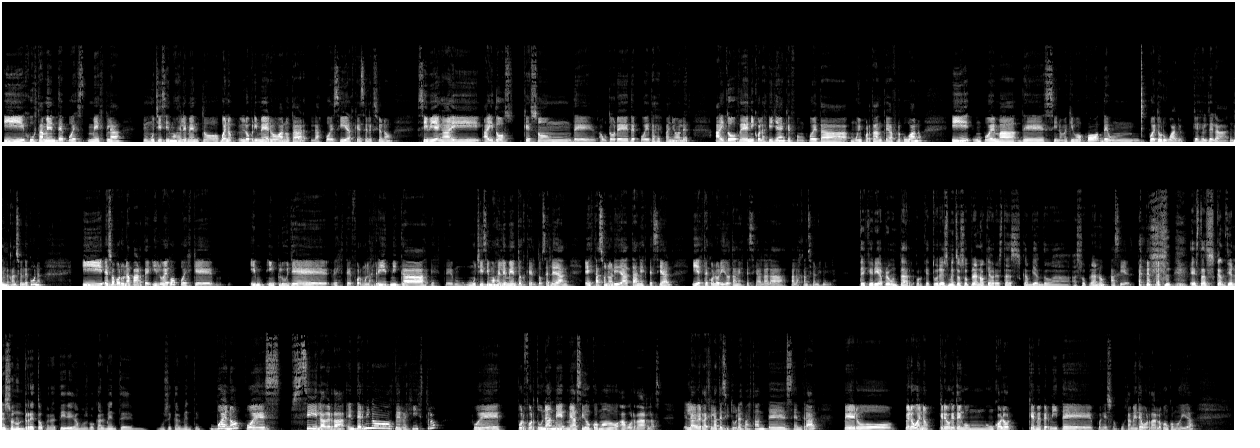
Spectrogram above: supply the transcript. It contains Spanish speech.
y justamente pues mezcla muchísimos elementos. Bueno, lo primero a notar, las poesías que seleccionó, si bien hay, hay dos que son de autores, de poetas españoles, hay dos de Nicolás Guillén, que fue un poeta muy importante afrocubano, y un poema de, si no me equivoco, de un poeta uruguayo, que es el de la, de la mm. canción de cuna. Y eso por una parte, y luego pues que incluye este, fórmulas rítmicas, este, muchísimos elementos que entonces le dan esta sonoridad tan especial y este colorido tan especial a, a las canciones negras. Te quería preguntar, porque tú eres mezzosoprano, que ahora estás cambiando a, soprano. Así es. ¿Estas canciones son un reto para ti, digamos, vocalmente, musicalmente? Bueno, pues sí, la verdad. En términos de registro, pues por fortuna me, me ha sido cómodo abordarlas. La verdad es que la tesitura es bastante central, pero, pero bueno, creo que tengo un, un color que me permite, pues eso, justamente abordarlo con comodidad.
